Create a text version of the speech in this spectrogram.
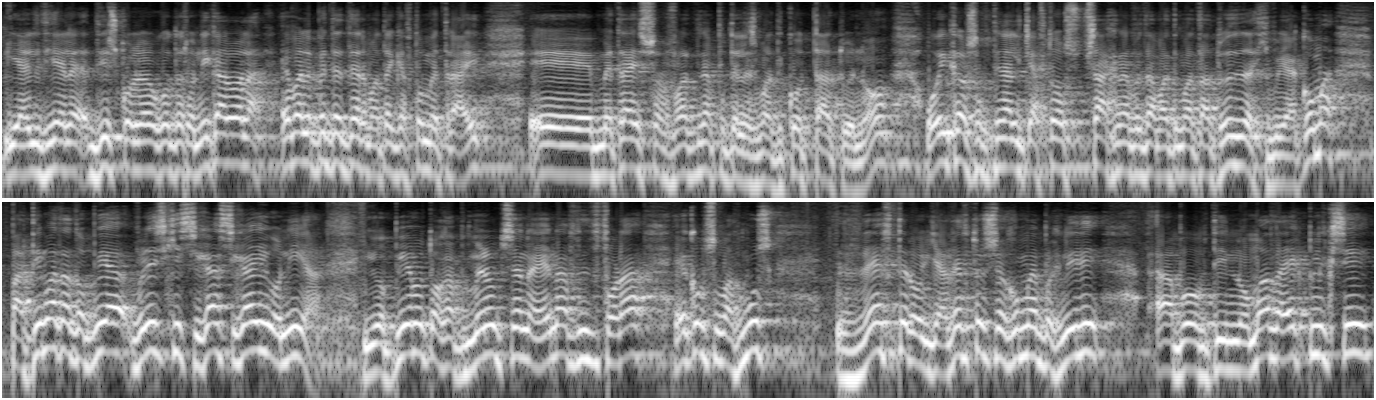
η αλήθεια δύσκολο έργο τον Ίκαρο, αλλά έβαλε πέντε τέρματα και αυτό μετράει. Ε, μετράει σε αφορά την αποτελεσματικότητά του εννοώ. Ο Ίκαρο απ' την άλλη και αυτός ψάχνει να βρει τα πατήματά του, δεν τα έχει βρει ακόμα. Πατήματα τα οποία βρίσκει σιγά σιγά η Ιωνία, η οποία με το αγαπημένο της 1-1 αυτή τη φορά έκοψε βαθμούς δεύτερο, για δεύτερο συνεχόμενο παιχνίδι από την ομάδα έκπληξη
